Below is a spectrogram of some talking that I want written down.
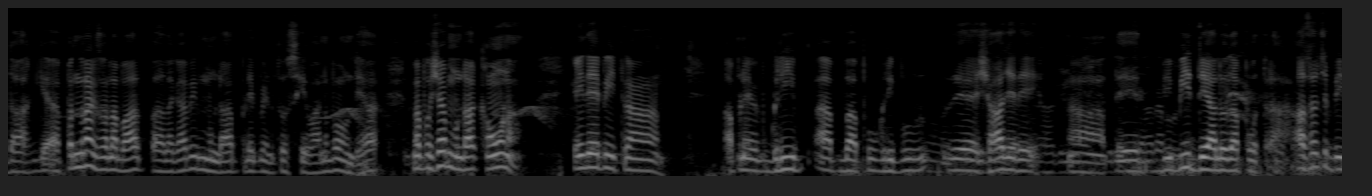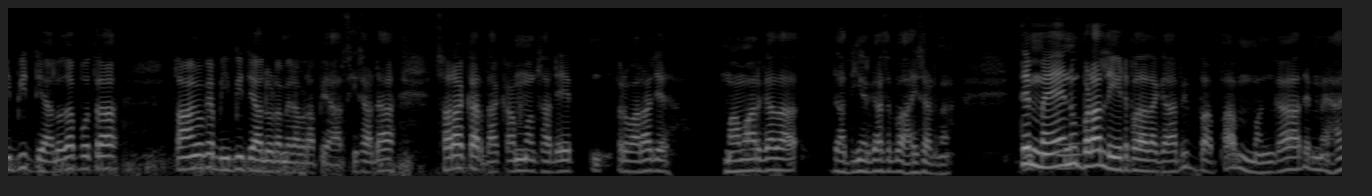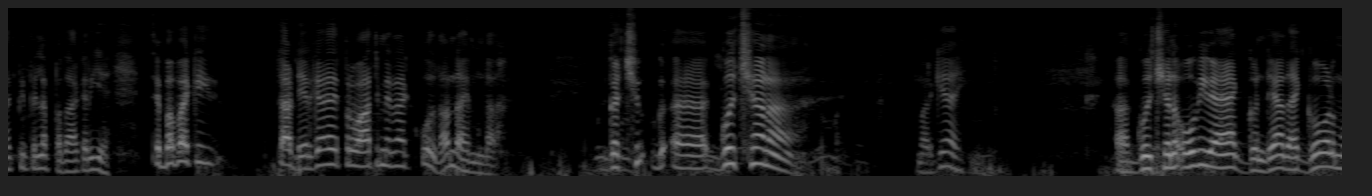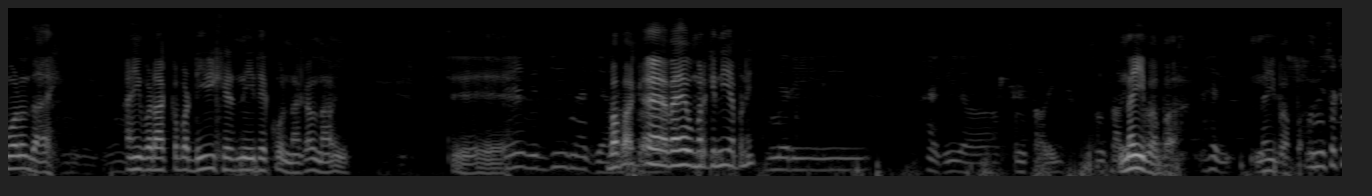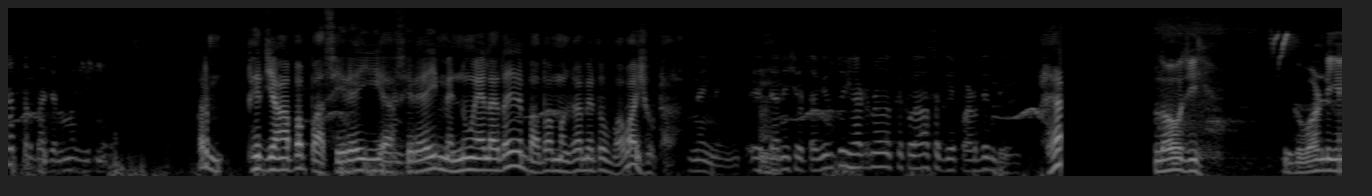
10 15 ਸਾਲਾਂ ਬਾਅਦ ਪਤਾ ਲੱਗਾ ਵੀ ਮੁੰਡਾ ਆਪਣੇ ਪਿੰਡ ਤੋਂ ਸੇਵਾ ਨਿਭਾਉਣ ਡਿਆ। ਮੈਂ ਪੁੱਛਿਆ, ਮੁੰਡਾ ਕੌਣ ਆ? ਕਹਿੰਦੇ ਵੀ ਇਸ ਤਰ੍ਹਾਂ ਆਪਣੇ ਗਰੀਬ ਬਾਪੂ ਗਰੀਬੂ ਦੇ ਸ਼ਾਹ ਜੀ ਦੇ, ਹਾਂ, ਤੇ ਬੀਬੀ ਦਿਆਲੋ ਦਾ ਪੋਤਰਾ। ਅਸਲ 'ਚ ਬੀਬੀ ਦਿਆਲੋ ਦਾ ਪੋਤਰਾ, ਤਾਂ ਕਿਉਂਕਿ ਬੀਬੀ ਦਿਆਲੋ ਨਾਲ ਮੇਰਾ ਬੜਾ ਪਿਆਰ ਸੀ। ਸਾਡਾ ਸਾਰਾ ਘਰ ਦਾ ਕੰਮ ਸਾਡੇ ਪਰਿਵਾਰਾਂ 'ਚ ਮਾਮਾ ਵਰਗਾ ਦਾ ਦਾਦੀਆਂ ਵਰਗਾ ਸੁਭਾਅ ਹੀ ਸਾਡੇ ਤੇ ਮੈਨੂੰ ਬੜਾ ਲੇਟ ਪਤਾ ਲੱਗਾ ਵੀ ਬਾਬਾ ਮੰਗਾ ਤੇ ਮੈਂ ਕਿਹਾ ਵੀ ਪਹਿਲਾਂ ਪਤਾ ਕਰੀਏ। ਤੇ ਬਾਬਾ ਕੀ ਤੁਹਾਡੇ ਵਰਗਾ ਪਰਿਵਾਰ 'ਚ ਮੇਰੇ ਨਾਲ ਘੁਲਦਾ ਹੁੰਦਾ ਸੀ ਮੁੰਡਾ? ਗੱਛੂ ਗੁਲਸ਼ਨ। ਮਰ ਗਿਆ ਆ ਗੁਲਸ਼ਨ ਉਹ ਵੀ ਐ ਗੁੰਦਿਆਂ ਦਾ ਗੋਲ ਮੋਲ ਹੁੰਦਾ ਹੈ ਅਸੀਂ ਬੜਾ ਕਬੱਡੀ ਵੀ ਖੇਡਣੀ ਤੇ ਘੁਲਣਾ ਘਲਣਾ ਵੀ। ਤੇ ਇਹ ਵੀਰ ਜੀ ਮੈਂ ਗਿਆ ਬਾਬਾ ਵੈਸੇ ਉਮਰ ਕਿੰਨੀ ਹੈ ਆਪਣੀ? ਮੇਰੀ ਹੈਗੀ ਆ 47 47 ਨਹੀਂ ਬਾਬਾ। ਹੈਗੀ। ਨਹੀਂ ਬਾਬਾ। 1978 ਦਾ ਜਨਮ ਹੈ ਵੀਰ ਮੇਰਾ। ਪਰ ਫਿਰ ਜਾਂ ਆਪਾਂ ਪਾਸੇ ਰਹੀ ਆਸੇ ਰਹੀ ਮੈਨੂੰ ਐ ਲੱਗਦਾ ਜਿਹੜਾ ਬਾਬਾ ਮੰਗਾ ਮੇਰੇ ਤੋਂ ਵਾਵਾ ਛੋਟਾ। ਨਹੀਂ ਨਹੀਂ ਏਡਾ ਨਹੀਂ ਛੋਟਾ। ਵੀਰ ਤੁਸੀਂ ਸਾਡੇ ਨਾਲ ਇੱਕ ਕਲਾਸ ਅੱਗੇ ਪੜ੍ਹ ਦਿੰਦੇ। ਲਓ ਜੀ ਗਵਾਂਢੀਆਂ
